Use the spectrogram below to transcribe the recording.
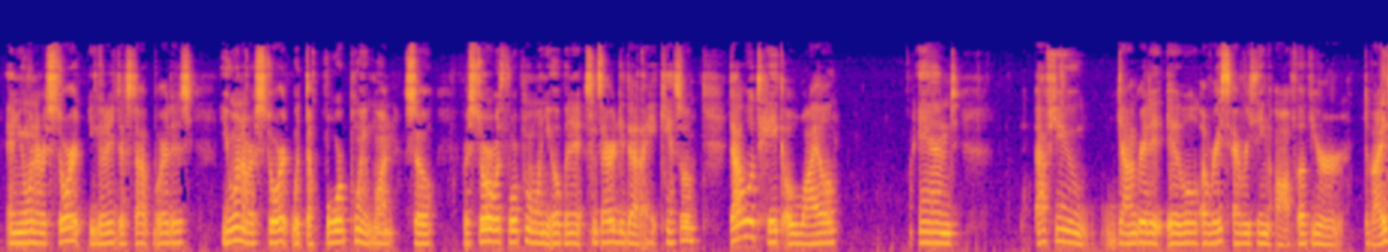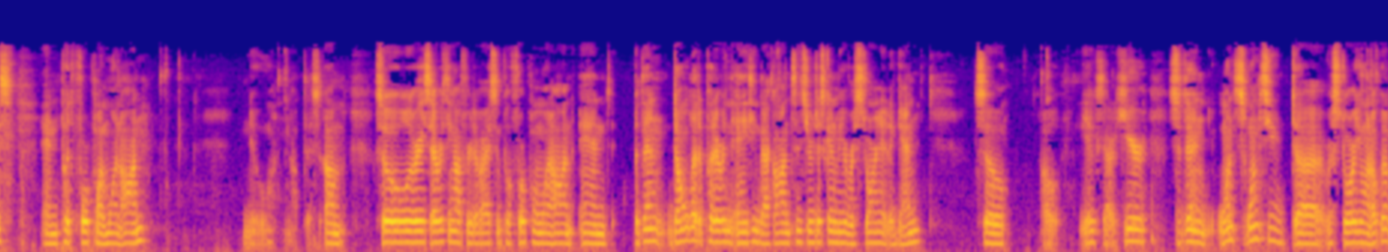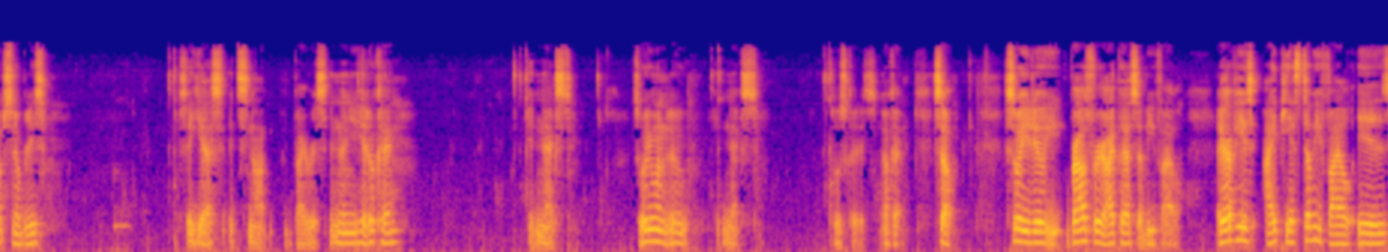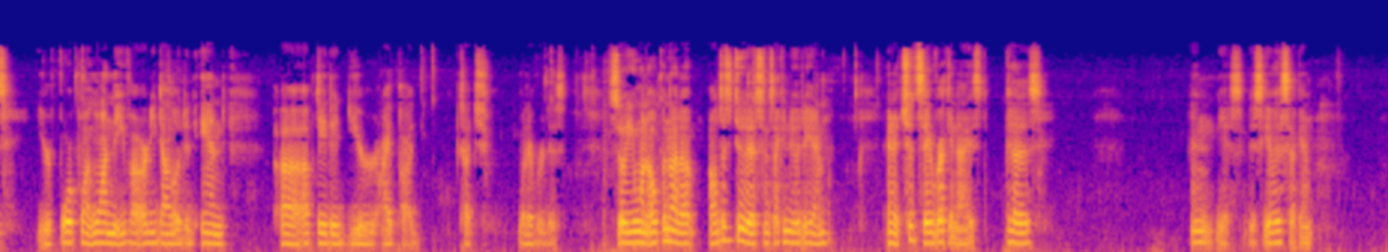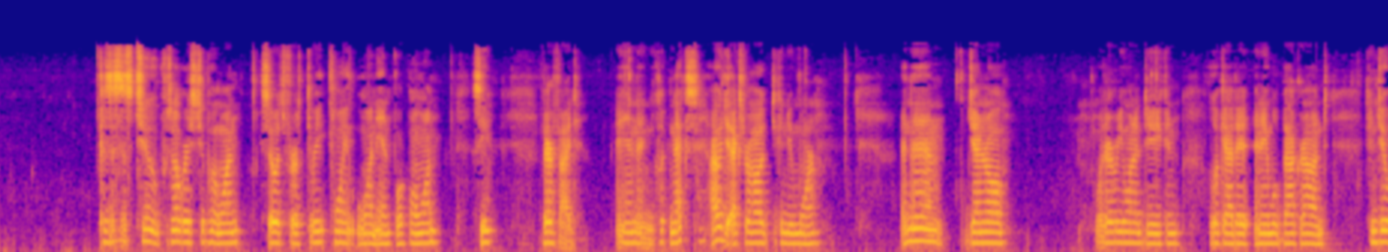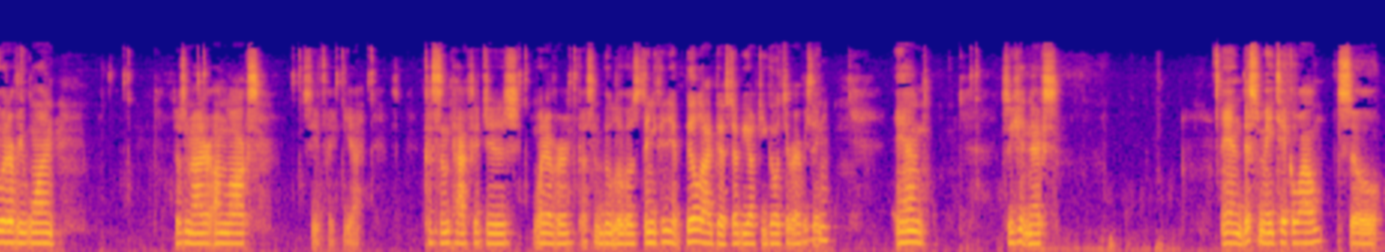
And you want to restore it. You go to your desktop where it is. You want to restore it with the 4.1. So, restore with 4.1, you open it. Since I already did that, I hit cancel. That will take a while. And after you downgrade it, it will erase everything off of your device and put 4.1 on. No, not this. Um, so it will erase everything off your device and put 4.1 on, and but then don't let it put everything anything back on since you're just going to be restoring it again. So I'll X out of here. So then once once you uh, restore, you want to open up Snowbreeze. Say yes, it's not virus, and then you hit OK. Hit next. So what you want to hit next. Close credits. Okay. So, so what you do, you browse for your IPSW file. Your IPS, IPSW file is your 4.1 that you've already downloaded and uh, updated your iPod Touch, whatever it is. So you want to open that up. I'll just do this since I can do it again. And it should say recognized because, and yes, just give it a second. because this is 2, Snowbreeze 2.1, so it's for 3.1 and 4.1. See? Verified. And then you click next. I would do expert mode, you can do more. And then general, whatever you want to do, you can look at it, enable background, can do whatever you want. Doesn't matter, unlocks. Let's see if I, yeah. Custom packages, whatever, custom boot logos. Then you can hit build IPSW after you go through everything. And so you hit next. And this may take a while, so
